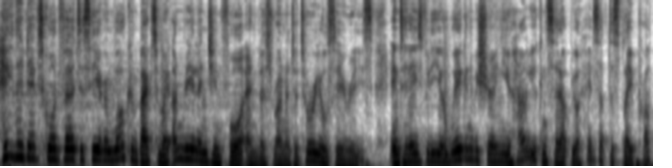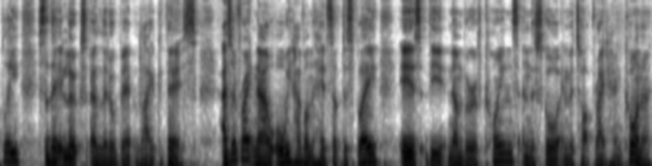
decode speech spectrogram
Hey there Dev Squad, Virtus here and welcome back to my Unreal Engine 4 Endless Runner tutorial series. In today's video we're going to be showing you how you can set up your heads up display properly so that it looks a little bit like this. As of right now all we have on the heads up display is the number of coins and the score in the top right hand corner.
